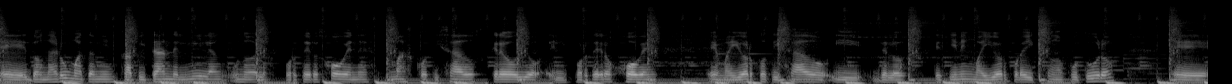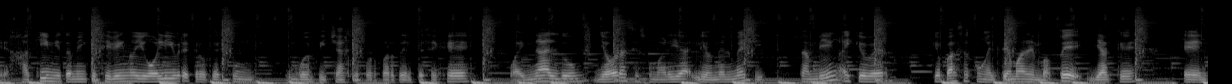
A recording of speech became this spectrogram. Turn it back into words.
Eh, Donnarumma también, capitán del Milan, uno de los porteros jóvenes más cotizados, creo yo, el portero joven eh, mayor cotizado y de los que tienen mayor proyección a futuro. Eh, Hakimi también, que si bien no llegó libre, creo que es un, buen fichaje por parte del PSG, Wijnaldum, y ahora se sumaría Lionel Messi. También hay que ver qué pasa con el tema de Mbappé, ya que el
